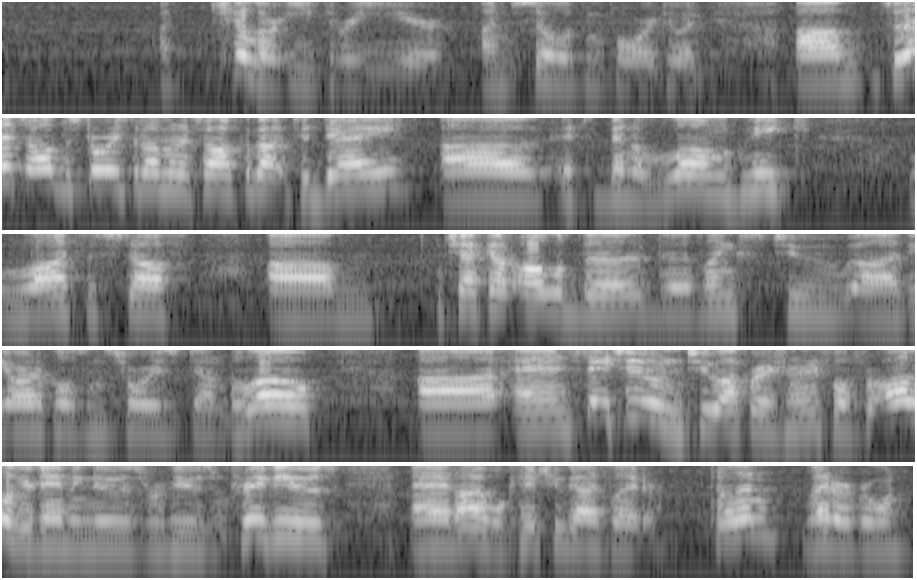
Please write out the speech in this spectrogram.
a killer E3 year. I'm so looking forward to it. Um, so that's all the stories that I'm going to talk about today. Uh, it's been a long week, lots of stuff. Um, check out all of the, the links to uh, the articles and stories down below. Uh, and stay tuned to Operation Rainfall for all of your gaming news, reviews, and previews. And I will catch you guys later. Till then, later everyone.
